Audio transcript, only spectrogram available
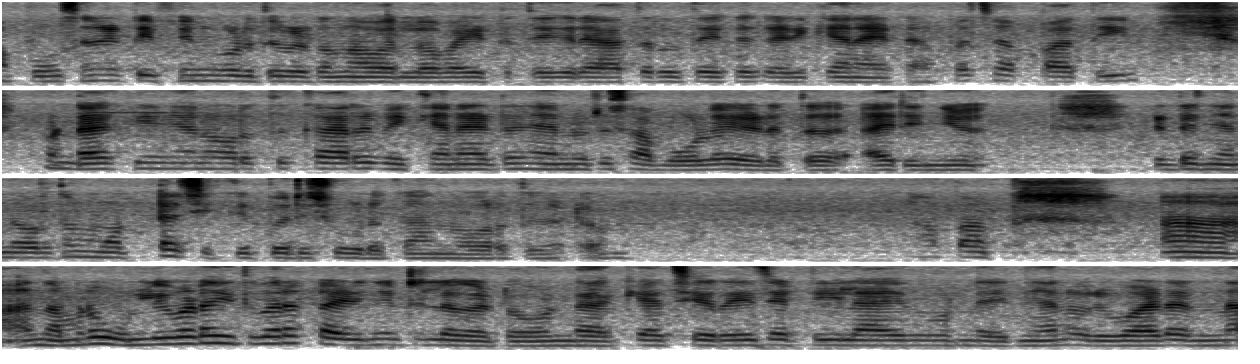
അപ്പൂസിന് ടിഫിൻ കൊടുത്ത് വിടണമല്ലോ വൈകിട്ടത്തേക്ക് രാത്രിത്തേക്ക് കഴിക്കാനായിട്ട്. അപ്പോൾ ചപ്പാത്തി ഉണ്ടാക്കി ഞാൻ ഓർത്ത് കറി വെക്കാനായിട്ട് ഞാനൊരു സവോള എടുത്ത് അരിഞ്ഞ് ഇട്ട് ഞാൻ ഓർത്ത് മുട്ട ചിക്കി പൊരിച്ച് കൊടുക്കാമെന്ന് ഓർത്ത് കേട്ടോ. അപ്പം ആ, നമ്മുടെ ഉള്ളിവട ഇതുവരെ കഴിഞ്ഞിട്ടില്ല കേട്ടോ. ഉണ്ടാക്കി ആ ചെറിയ ചട്ടിയിലായതുകൊണ്ട് ഞാൻ ഒരുപാട് എണ്ണ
